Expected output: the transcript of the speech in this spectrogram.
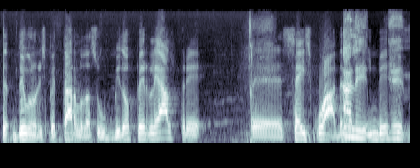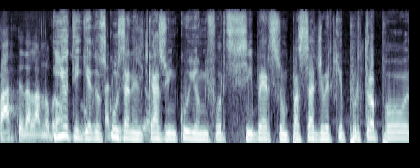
de- devono rispettarlo da subito. Per le altre eh, sei squadre Ale, invece eh, parte dall'anno prossimo. Io ti chiedo scusa nel caso in cui io mi fossi perso un passaggio perché purtroppo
